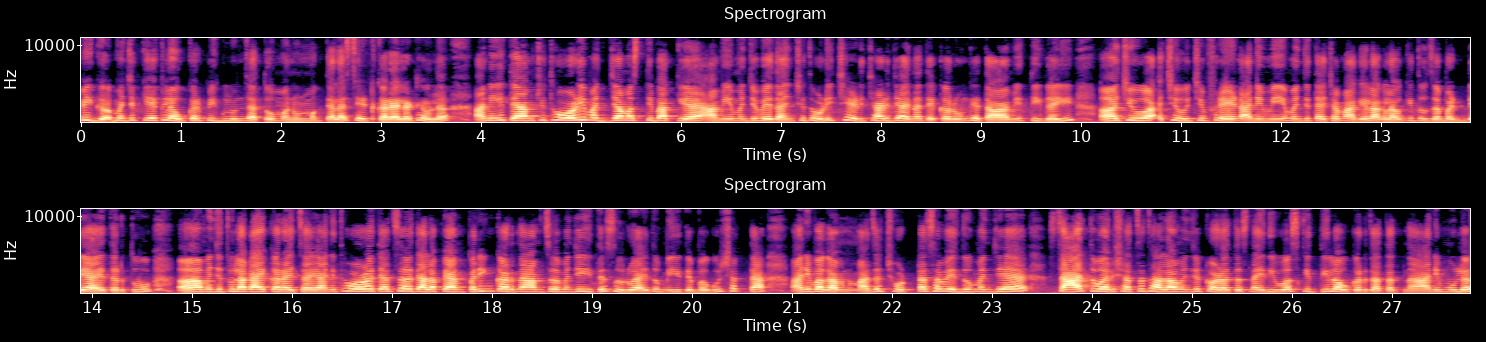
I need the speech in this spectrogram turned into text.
पिग म्हणजे केक लवकर पिघलून जातो. म्हणून मग त्याला सेट करायला ठेवलं. आणि इथे आमची थोडी मज्जा मस्ती बाकी आहे. आम्ही म्हणजे वेदांची थोडी छेडछाड जे आहे ना ते करून घेता आम्ही तिघही चिव चिवची फ्रेंड आणि मी म्हणजे त्याच्यामागे लागला की तुझा बड्डे आहे तर तू म्हणजे तुला काय करायचं आहे? आणि थोडं त्याचं त्याला पॅम्परिंग करणं आमचं म्हणजे इथे सुरू आहे तुम्ही इथे बघू शकता. आणि बघा माझा छोटासा वेदू म्हणजे सात वर्षाचा झाला म्हणजे कळतच नाही. दिवस किती लवकर जातात ना आणि मुलं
